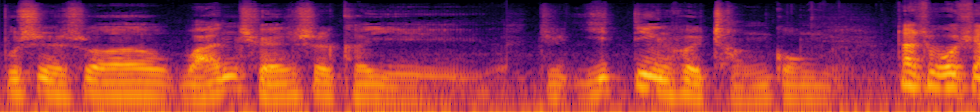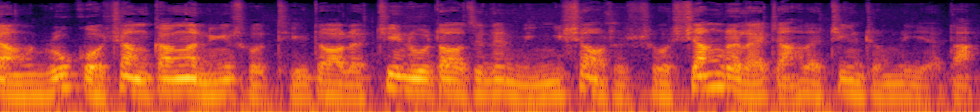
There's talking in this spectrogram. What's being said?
不是说完全是可以就一定会成功的。但是我想，如果像刚刚您所提到的，进入到这些名校的时候，相对来讲，它的竞争力也大。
